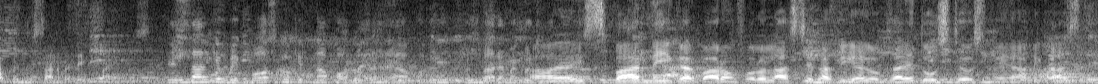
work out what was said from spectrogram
आप हिंदुस्तान में देख पाएँगे। इस साल के बिग बॉस को कितना फॉलो कर रहे हैं आप उस बारे में कुछ इस बार नहीं कर पा रहा हूँ फॉलो लास्ट ईयर काफ़ी सारे दोस्त थे उसमें विकास थे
